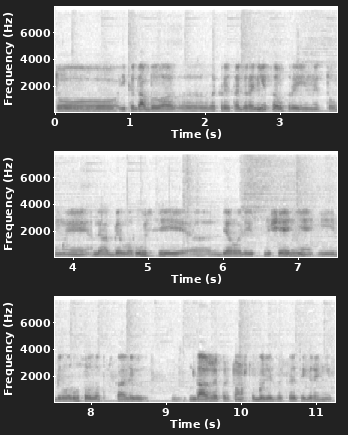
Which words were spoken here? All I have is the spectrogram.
то и когда была э, закрыта граница Украины, то мы для Белоруссии э, сделали исключение, и белорусов запускали даже при том, что были закрыты границы.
